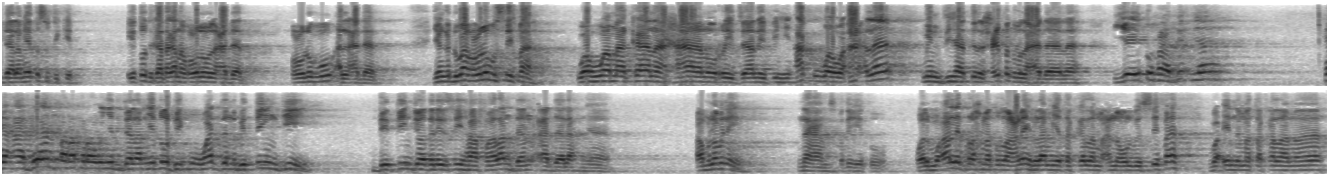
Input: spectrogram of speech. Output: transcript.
dalamnya itu sedikit. Itu dikatakan ulul adad. Ulul al-adad. Yang kedua ulum sifah wa huwa makana halur rijali fihi aqwa wa a'la min jihatil hifdz wal adalah yaitu hadis yang keadaan para perawinya di dalamnya itu lebih kuat dan lebih tinggi ditinjau dari sisi hafalan dan adalahnya. Paham belum ini? Nah, seperti itu. Wal mu'allif rahmatullah alaih lam yatakallam an ulwi sifah wa inma takallama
